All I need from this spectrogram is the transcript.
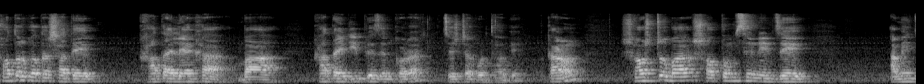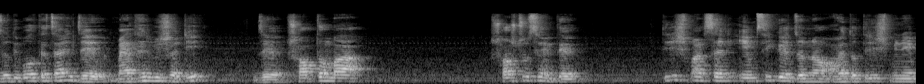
সতর্কতার সাথে খাতায় লেখা বা খাতায় রিপ্রেজেন্ট করার চেষ্টা করতে হবে। কারণ ষষ্ঠ বা সপ্তম শ্রেণির যে, আমি যদি বলতে চাই যে ম্যাথের বিষয়টি, যে সপ্তম বা ষষ্ঠ শ্রেণীতে তিরিশ মার্কসের এমসিকিউ এর জন্য হয়তো তিরিশ মিনিট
